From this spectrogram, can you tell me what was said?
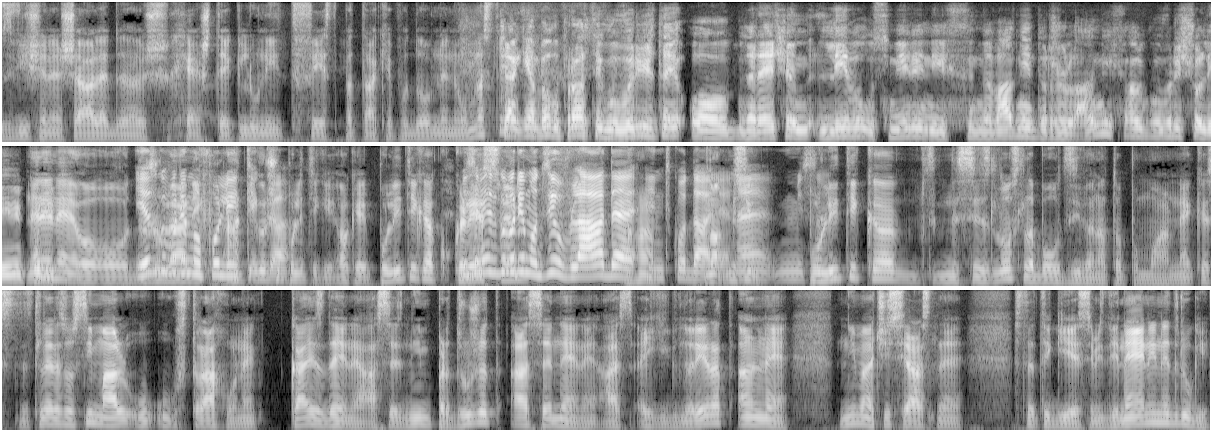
zvišene šale, da je hashtag Lunit Fest, pa take podobne neumnosti. Čakaj, ampak vprosti, govoriš zdaj o, da rečem, levo usmerjenih navadnih državljanih ali govoriš o levi politiki? Ne, ne, ne, o, o jaz govorim o politiki. Aha, politiki. Okay, politika, mislim, jaz govorim odziv vlade Aha. in tako dalje. No, mislim, ne, mislim. Politika se zelo slabo odziva na to, po mojem, ker so vsi mal v, v strahu. Ne kaj zdaj, ne? a se z njim pridružiti, a se ne, ne? a jih ignorirati ali ne. Nima čisto jasne strategije, se mi zdi, ne eni, ne drugi.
